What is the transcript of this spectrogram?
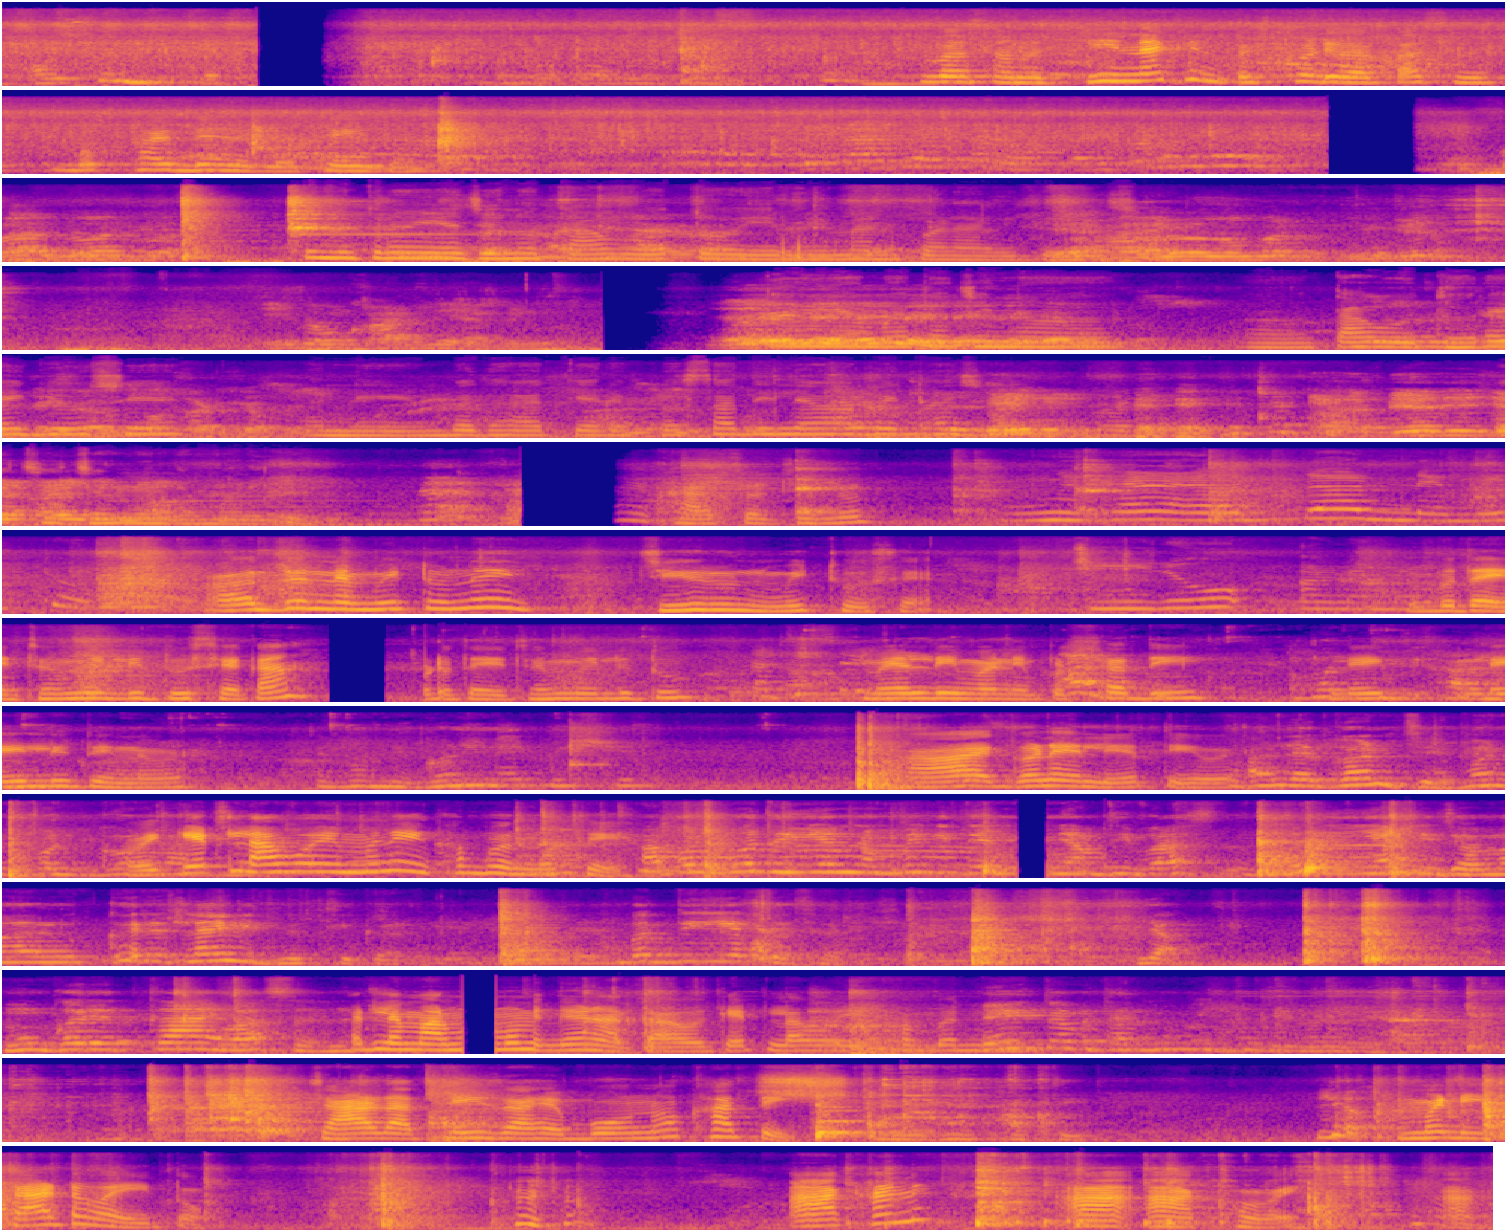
હોય છે. બસ અમે ઘી નાખીને પછી થોડી વાર પાછું બફાઈ દે એટલે થઈ જાય. મિત્રો અહીંયા જેનો તાવ હતો એ મહેમાન પણ આવી ગયો છે. માતાજીનો તાવો ધરાઈ ગયો છે અને બધા અત્યારે પ્રસાદી લેવા બેઠા છે. પછી જમીને મળી ખાસો ચલો હળદર ને મીઠું નહીં? જીરું ને મીઠું છે. બધાએ જમી લીધું છે કાં? બધાએ જમી લીધું. મેલડીમાંની પ્રસાદી લઈ લઈ લીધી ને હવે. હા એ ગણેલી હતી હવે. હવે કેટલા હોય મને ખબર નથી. આપણે બધી એમને મેં કીધું એમને આમથી વાસ બધી અહીંયાથી જ અમારે ઘરે લાવી જ નથી બધી એક જ હું ઘરે કાંઈ વાસણ એટલે મારા મમ્મી ગણાતા હોય કેટલા હોય એ ખબર નહીં નહીં તમે તારી મમ્મી કીધું મને. ઝાડા થઈ જાય બહુ ન ખાતી? મળી ચાટવાય તો. આ ખાને? આ આ ખવાય. આ.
